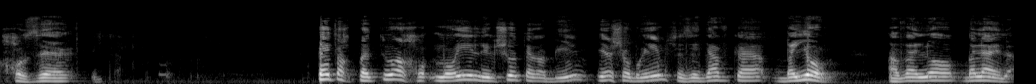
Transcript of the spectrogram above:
חוזר איתה. פתח פתוח מועיל לרשות הרבים, יש אומרים שזה דווקא ביום, אבל לא בלילה,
